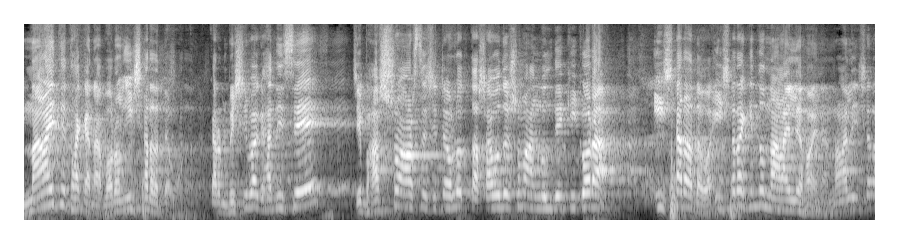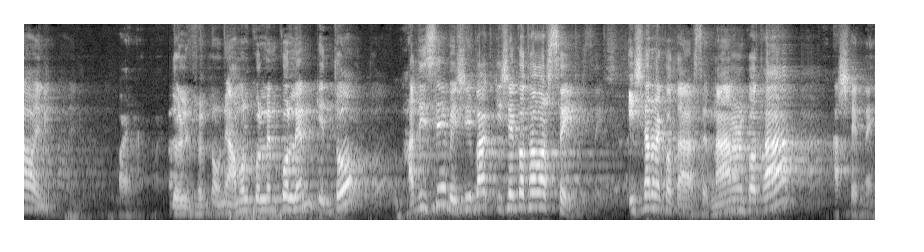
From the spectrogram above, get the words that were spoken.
নাড়াইতে থাকে না, বরং ইশারা দেওয়া। কারণ বেশিরভাগ হাদিসে যে ভাষ্য আসছে সেটা হলো তাসাউদের সময় আঙ্গুল দিয়ে কি করা? ইশারা দেওয়া। ইশারা কিন্তু নাড়াইলে হয় না। নাড়াইলে ইশারা হয়নি। হয় না। দলিল উনি আমল করলেন করলেন, কিন্তু হাদিসে বেশিরভাগ কিসের কথা আসছে? ইশারার কথা আসছে। নাড়ানোর কথা আসে নাই।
